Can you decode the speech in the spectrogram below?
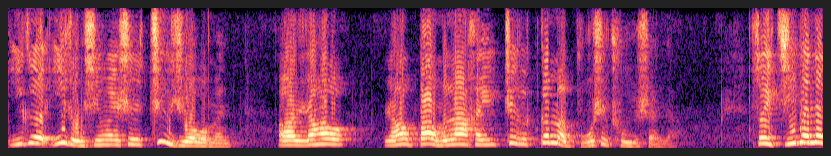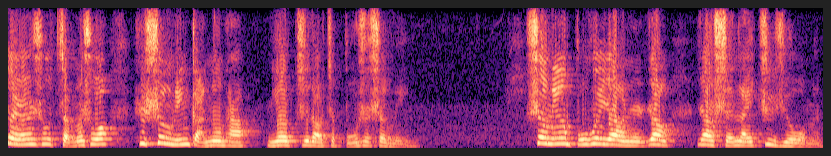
一个一种行为是拒绝我们啊，然后。然后把我们拉黑，这个根本不是出于神的，所以即便那个人说怎么说是圣灵感动他，你要知道这不是圣灵，圣灵不会让人让让神来拒绝我们，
